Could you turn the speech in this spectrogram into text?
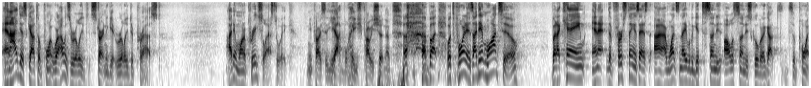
And I just got to a point where I was really starting to get really depressed. I didn't want to preach last week. You probably said, yeah, boy, you probably shouldn't have. but what the point is, I didn't want to. But I came, and the first thing is, I wasn't able to get to Sunday, all of Sunday school, but I got to the point.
